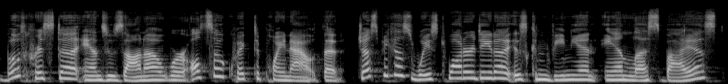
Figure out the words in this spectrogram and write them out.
Both Krista and Zuzana were also quick to point out that just because wastewater data is convenient and less biased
